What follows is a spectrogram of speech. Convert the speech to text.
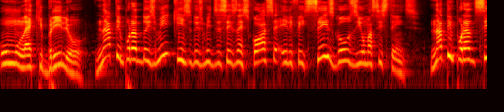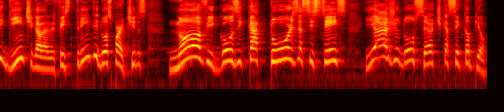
um moleque brilhou. Na temporada 2015-2016 na Escócia, ele fez 6 gols e uma assistência. Na temporada seguinte, galera, ele fez 32 partidas, 9 gols e 14 assistências e ajudou o Celtic a ser campeão.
